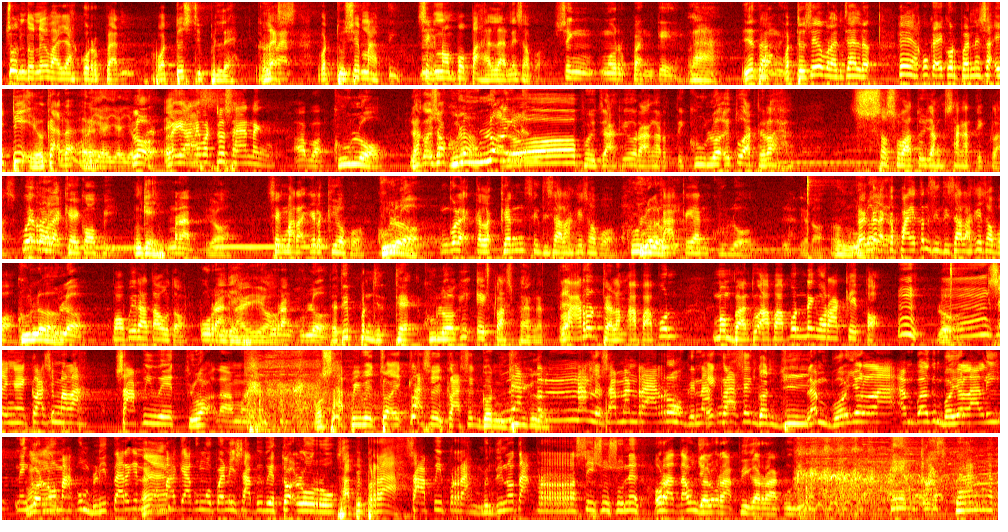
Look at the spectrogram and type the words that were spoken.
Contohnya wayah kurban, wedus dibelah, les, wedusnya mati. Sing nampa pahalane sapa? Sing ngorbanke. Lah, ya ta, Wong. wedusnya ora njaluk. "Hei, aku kayak korbannya saiki ya gak ta?" Oh iya iya iya. Lho, Ikhlas. liyane wedhus eneng. Apa? Gula. Lah kok iso gula? Gula iki lho. Yo, bocah ki ora ngerti. Gula itu adalah sesuatu yang sangat ikhlas. Kowe roh lek gawe kopi. Nggih. Merap. Yo. Sing marake legi apa? Gula. Engko lek kelegen sing disalahke sapa? Gula. Kakean gula. Ya toh. Oh, lek kepaiten sing disalahke sapa? Gula. Gula. Kopi ra tau to? Kurang. Kurang gula. Jadi pendek gula ki ikhlas banget. Larut dalam apapun, membantu apapun ning ora ketok. Hmm. Lho. Hmm, sing ikhlas malah sapi wedok ta, Mas. Oh sapi wedok ikhlas ikhlas nggon ndi lho. tenan lho sampean raruh gen aku. Ikhlase nggon ndi? Lah mboyo ambo iki mboyo lali ning nggon omahku Blitar iki Eh. ning omah iki aku ngopeni sapi wedok loro. Sapi perah. Sapi perah bendina tak peresi susune ora tau njaluk rabi karo aku iki. Ikhlas banget.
